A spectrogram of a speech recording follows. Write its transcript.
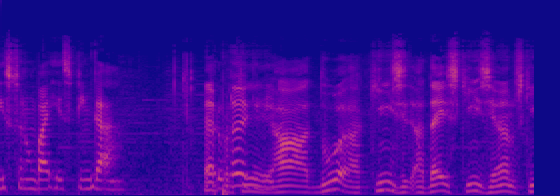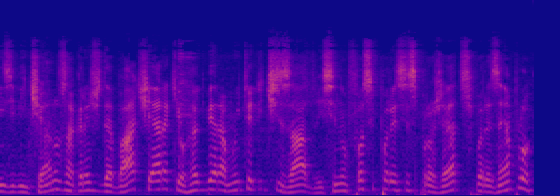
isso não vai respingar é, porque rugby. há, duas, há, 15, há 10, 15 anos, 15, 20 anos, o grande debate era que o rugby era muito elitizado. E se não fosse por esses projetos, por exemplo,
